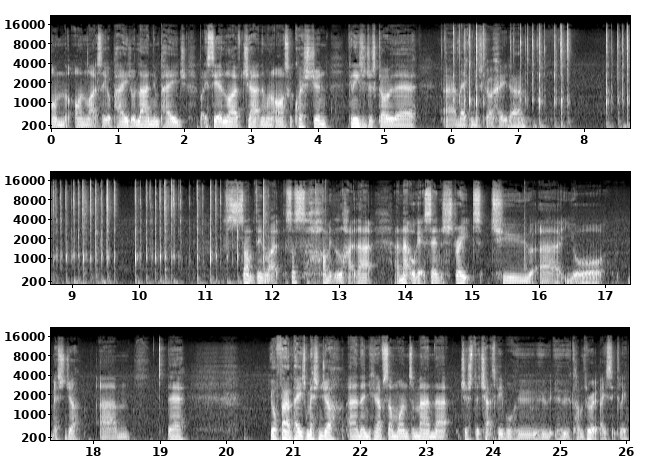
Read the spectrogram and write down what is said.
on on like say your page or landing page, but they see a live chat and they want to ask a question, can easily just go there and they can just go, "Hey Dan, something like something like that, and that will get sent straight to uh, your messenger um, there, your fan page messenger, and then you can have someone to man that just to chat to people who who, who come through it basically.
